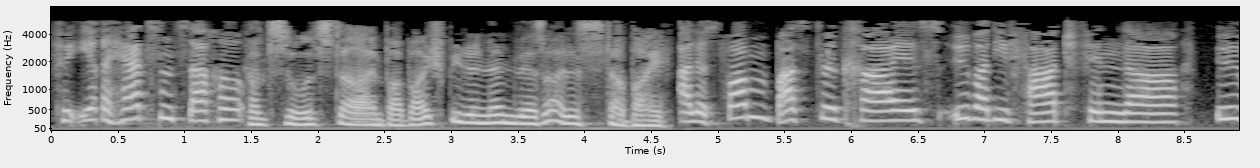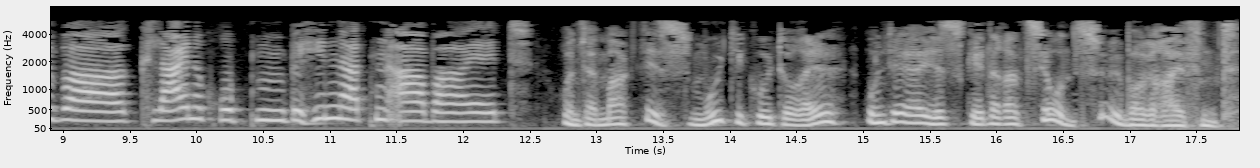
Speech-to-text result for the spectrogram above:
für ihre Herzenssache Kannst du uns da ein paar Beispiele nennen? Wer ist alles dabei? alles vom Bastelkreis über die Pfadfinder, über kleine Gruppen, Behindertenarbeit Und der Markt ist multikulturell und er ist generationsübergreifend.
